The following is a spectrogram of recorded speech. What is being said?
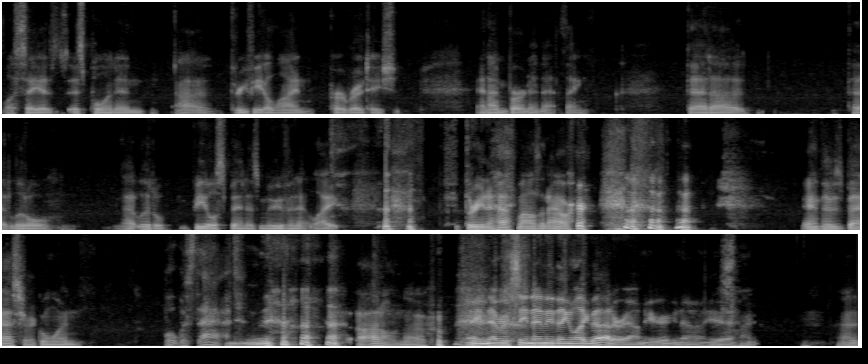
let's say it's, it's pulling in uh, three feet of line per rotation, and I'm burning that thing. That uh, that little that little beetle spin is moving at like three and a half miles an hour, and those bass are going. What was that? I don't know. I ain't never seen anything like that around here, you know. Yeah. I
